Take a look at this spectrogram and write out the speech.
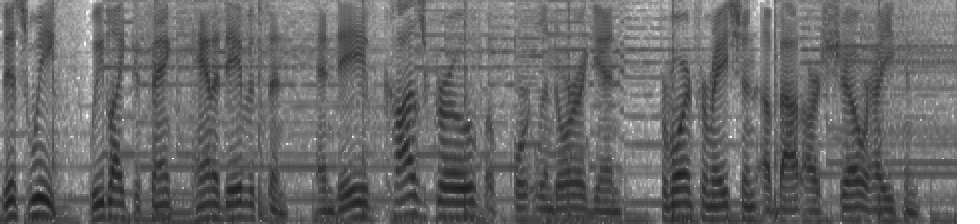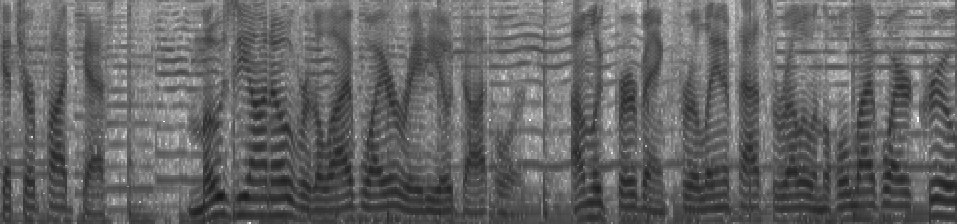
This week, we'd like to thank Hannah Davidson and Dave Cosgrove of Portland, Oregon. For more information about our show or how you can catch our podcast, mosey on over to livewireradio.org. I'm Luke Burbank for Elena Passarello and the whole Livewire crew.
